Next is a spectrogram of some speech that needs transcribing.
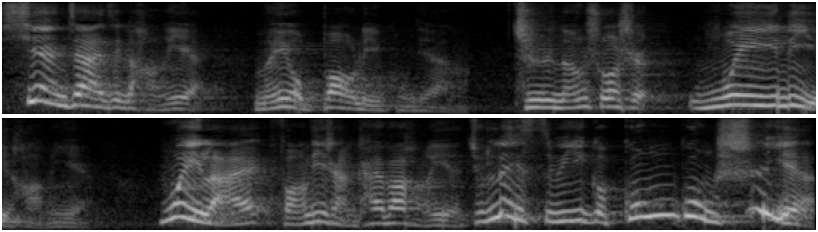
现在这个行业没有暴利空间了，只能说是微利行业。未来房地产开发行业就类似于一个公共事业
